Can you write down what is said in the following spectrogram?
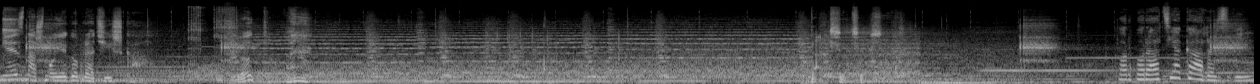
Nie znasz mojego braciszka. Gotowe. Tak się cieszę. Korporacja Carlsville.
